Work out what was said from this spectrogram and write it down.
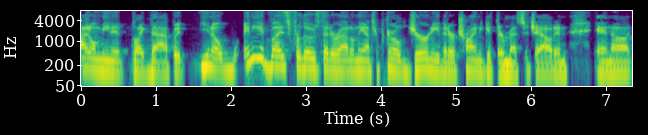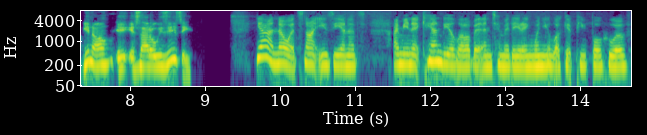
I don't mean it like that, but, you know, any advice for those that are out on the entrepreneurial journey that are trying to get their message out and, and, uh, you know, it, it's not always easy. Yeah, no, it's not easy. And it's, I mean, it can be a little bit intimidating when you look at people who have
